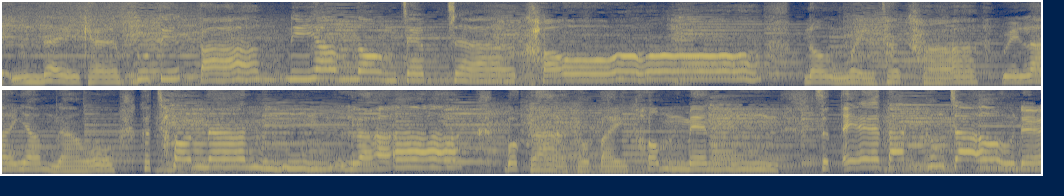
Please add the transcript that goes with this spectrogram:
เป็นได้แค่ผู้ติดตามนิยามน้องเจ็บจากเขา น้องไว้ทักหาเวลายามเหงาก็เท่านั้นละบอกกล้าเข้าไปคอมเมนต์สเตตัสของเจ้าเด้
